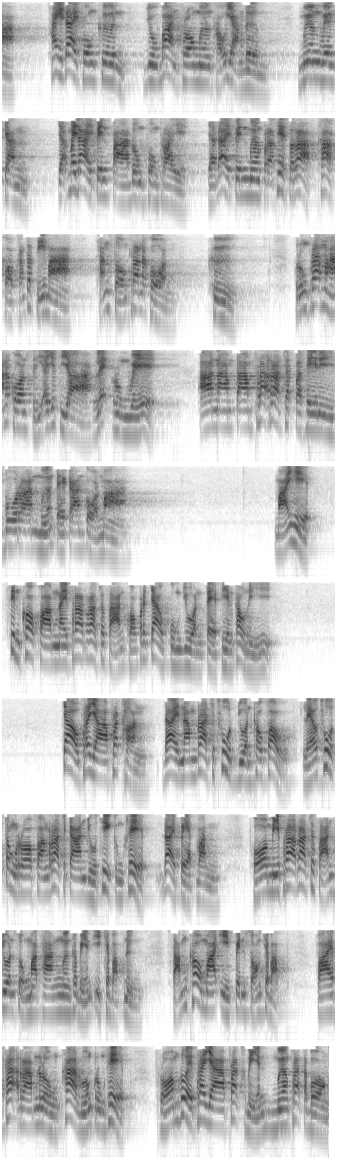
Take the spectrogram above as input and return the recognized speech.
ให้ได้คงคืนอยู่บ้านครองเมืองเขาอย่างเดิม เมืองเวียงจันทร์จะไม่ได้เป็นป่าดงพงไพร จะได้เป็นเมืองประเทศสราชข้าขอบขันธสีมาทั้งสองพระนคร คือ กรุงพระมหานครศรีอยุธยาและกรุงเว อานามตามพระราชประเพณีโบราณเหมือนแต่การก่อนมา หมายเหตุสิ้นข้อความในพระราชสารของพระเจ้ากรุงยวนแต่เพียงเท่านี้ เจ้าพระยาพระคัง ได้นำราชทูตยวนเข้าเฝ้า แล้วทูตต้องรอฟังราชการอยู่ที่กรุงเทพได้แปดวัน พอมีพระราชสารยวนส่งมาทางเมืองเขมรอีกฉบับหนึ่งสำเข้ามาอีกเป็นสองฉบับ ฝ่ายพระรามนรงข้าหลวงกรุงเทพ พร้อมด้วยพระยาพระเขมรเมืองพระตะบอง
